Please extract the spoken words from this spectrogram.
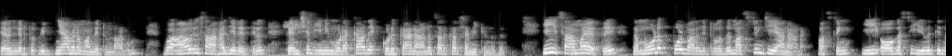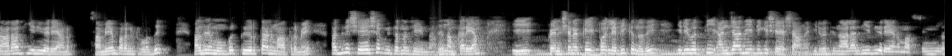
തെരഞ്ഞെടുപ്പ് വിജ്ഞാപനം വന്നിട്ടുണ്ടാകും. അപ്പോൾ ആ ഒരു സാഹചര്യത്തിൽ പെൻഷൻ ഇനി മുടക്കാതെ കൊടുക്കാനാണ് സർക്കാർ ശ്രമിക്കുന്നത്. ഈ സമയത്ത് നമ്മോട് ഇപ്പോൾ പറഞ്ഞിട്ടുള്ളത് മസ്റ്ററിംഗ് ചെയ്യാനാണ്. മസ്റ്ററിംഗ് ഈ ഓഗസ്റ്റ് ഇരുപത്തിനാലാം തീയതി വരെയാണ് സമയം പറഞ്ഞിട്ടുള്ളത്. അതിനു മുമ്പ് തീർത്താൽ മാത്രമേ അതിനുശേഷം വിതരണം ചെയ്യുന്നത് നമുക്കറിയാം ഈ പെൻഷനൊക്കെ ഇപ്പോൾ ലഭിക്കുന്നത് ഇരുപത്തി അഞ്ചാം തീയതിക്ക് ശേഷമാണ്. ഇരുപത്തിനാലാം തീയതി വരെയാണ് മസ്റ്ററിംഗിനുള്ള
